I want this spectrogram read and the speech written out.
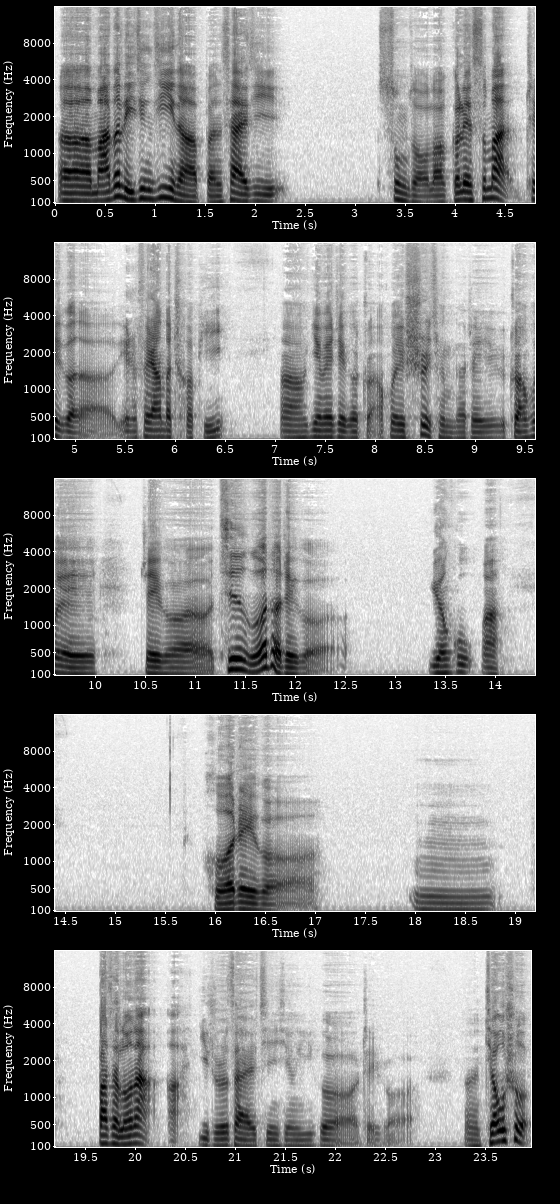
呃，马德里竞技呢，本赛季送走了格列斯曼，这个也是非常的扯皮啊，因为这个转会事情的这个转会这个金额的这个缘故啊，和这个嗯巴塞罗那啊一直在进行一个这个嗯交涉，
